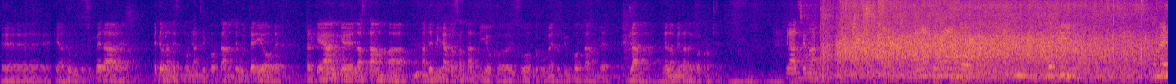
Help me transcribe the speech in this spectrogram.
eh, che ha dovuto superare ed è una testimonianza importante, ulteriore, perché anche la stampa ha dedicato a Sant'Antioco il suo documento più importante già nella metà del 400. Grazie Marco. Grazie Marco. Così, come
